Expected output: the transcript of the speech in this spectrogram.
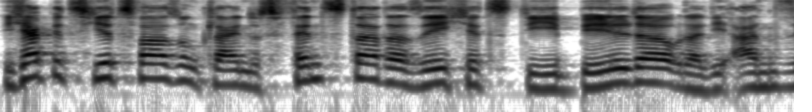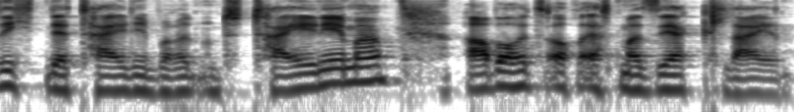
Ich habe jetzt hier zwar so ein kleines Fenster, da sehe ich jetzt die Bilder oder die Ansichten der Teilnehmerinnen und Teilnehmer, aber jetzt auch erstmal sehr klein.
